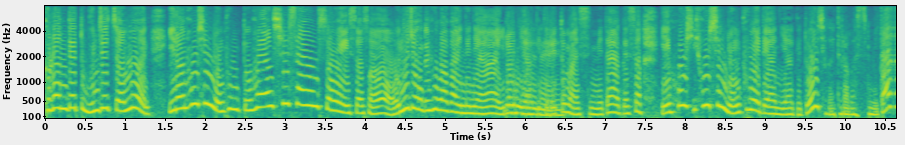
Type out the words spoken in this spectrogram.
그런데 또 문제점은 이런 호신 용품 또한 실사용성에 있어서 어느 정도 효과가 있느냐 이런 음, 이야기들이 네네. 또 많습니다. 그래서 이 호시, 호신 용품에 대한 이야기도 제가 들어봤습니다.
